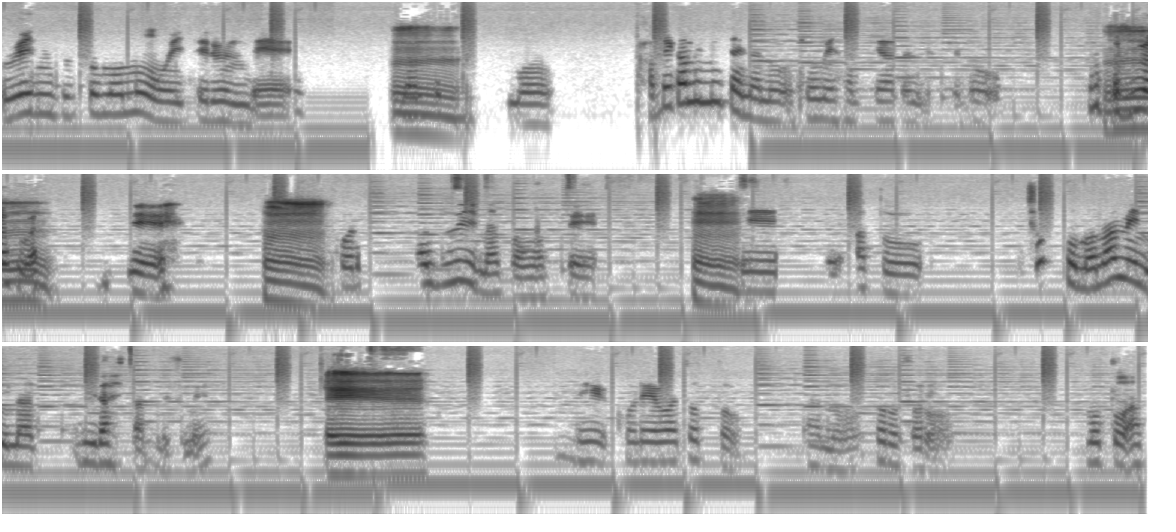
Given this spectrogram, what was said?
上にずっと物を置いてるんで、うん。もう壁紙みたいなのを表面貼ってあるんですけど、ちょっうとふわふわしん。て、うん。まずいなと思って、うん。で、あと、ちょっと斜めになりだしたんですね。えで、これはちょっと、あの、そろそろ、元あっ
